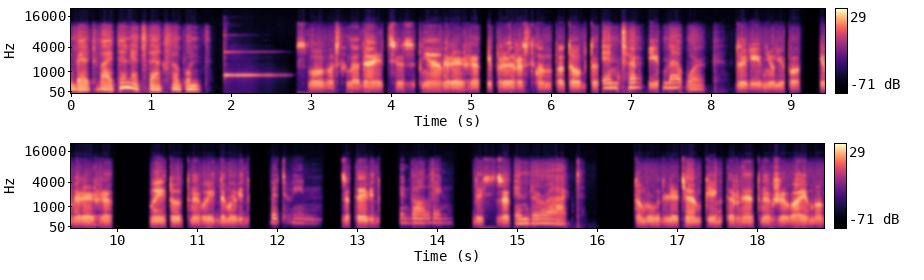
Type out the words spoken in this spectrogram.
weltweiter Netzwerkverbund. Слово складається з дня мережа і приростком подобно Inter-network. дорівнює по і мережа. Ми тут не вийдемо від between, зате від involving, десь за Interact. тому для тямки інтернет не вживаємо.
